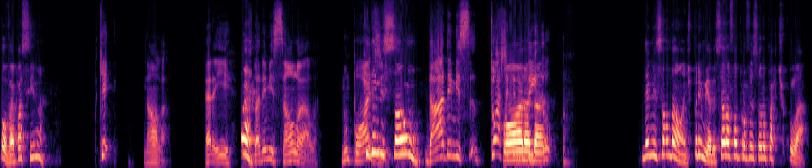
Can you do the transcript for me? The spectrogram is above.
Pô, vai pra cima. Que? Não, Lola. Pera aí. Ué? Dá demissão, Lola. Não Que pode. demissão? Dá demissão. Tu acha Fora que não tem. Demissão da onde? Primeiro, se ela for professora particular,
